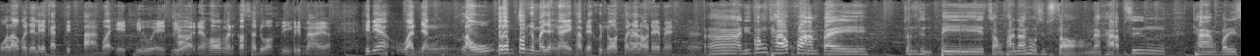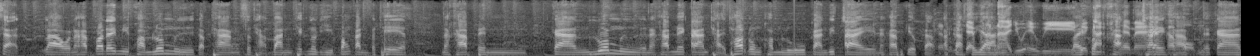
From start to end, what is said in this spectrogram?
พวกเราก็จะเรียกกันติดปากว่าเอทิลเอทิลนะเพราะว่ามันก็สะดวกดีขึ้นมา ทีเนี้ยวันอย่างเราเริ่มต้นกันมายังไงครับอยากคุณโน้ตพอจะเล่าได้ไหมอ่าอันนี้ต้องเท้าความไปจนถึงปี 2562 นะครับ ซึ่งทางบริษัทเรานะครับก็ได้มีความร่วมมือกับทางสถาบันเทคโนโลยีป้องกันประเทศ นะครับเป็นการร่วมมือนะครับในการถ่ายทอดองค์ความรู้การวิจัยนะครับ เกี่ยวกับอากาศยานนา UAV ไร้ด้วยคกันนขับใช่ไหมใช่ครับผมในการ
